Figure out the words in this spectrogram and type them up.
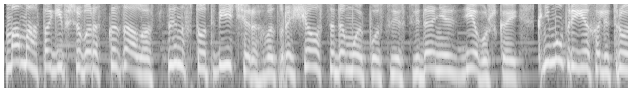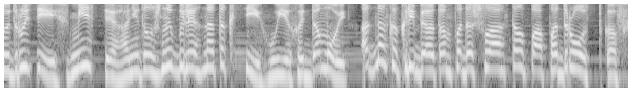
Мама погибшего рассказала, сын в тот вечер возвращался домой после свидания с девушкой. К нему приехали трое друзей. Вместе они должны были на такси уехать домой. Однако к ребятам подошла толпа подростков.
